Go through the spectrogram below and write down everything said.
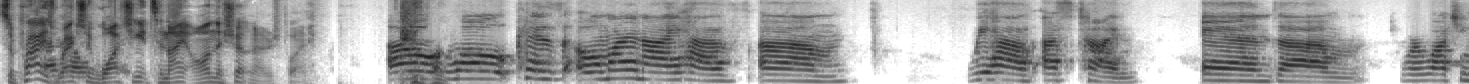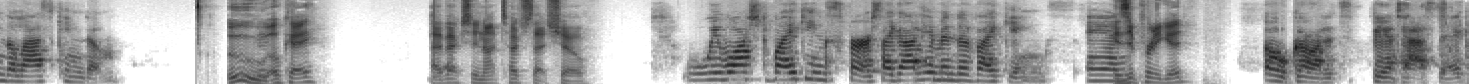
Surprise, we're actually watching it tonight on the show. No, I'm just playing. Oh well, because Omar and I have um, we have us time, and um, we're watching The Last Kingdom. Ooh, okay. I've actually not touched that show. We watched Vikings first. I got him into Vikings, and Is it pretty good? oh god, it's fantastic.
